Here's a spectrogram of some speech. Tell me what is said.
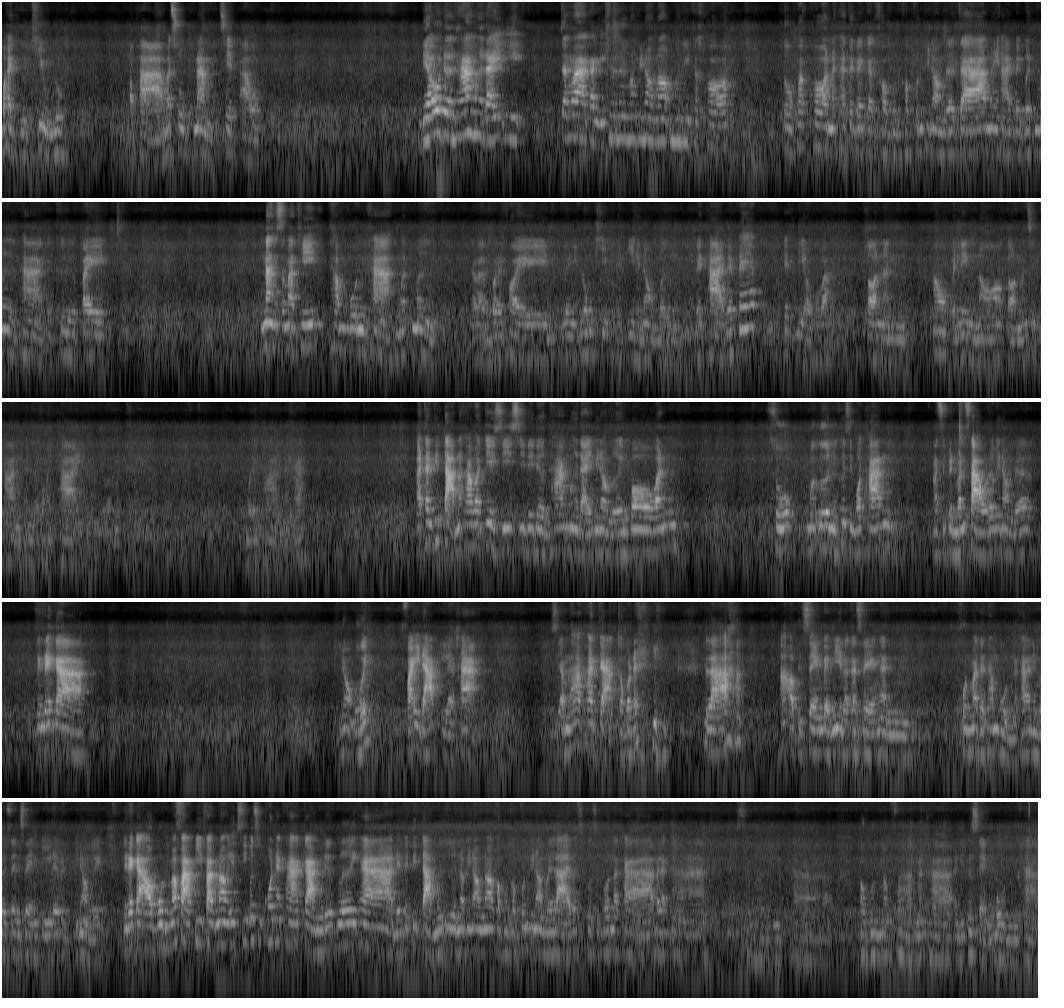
บ่ให้คือคิวอยู่เอาผามาซุบน้ำเช็ดเอา เดี๋ยวเดินทางมือใดอีก จังว่ากันอีกเทื่อนึงน้องพี่น้องเนาะมือนี้ก็ขอตัวพักพรนะคะจะได้กับขอบคุณขอบคุณพี่น้องเด้อจ้ามือหายไปเบิดมือค่ะ ก็คือไป นั่งสมาธิทำบุญค่ะเมื่อมืออะไรบริคอยเลยลงคลิปให้พี่ให้น้องเบิ่งได้ถ่ายไปแป๊บแป๊บเดียวเพราะว่า ตอนนั้นเข้าไปเล่นเนาะตอนมันสิทานเพิ่นก็บ่ให้ถ่ายเดี๋ยวมันบริถ่ายนะคะ อา จารที่ตามนะคะว่าเจซีซีได้เดินทางมือใดพี่น้องเอ้ยบอวันศุกร์มืออื่นนี่คือสิบทันอาจจะเป็นวันเสาร์เด้อพี่น้องเด้อจังได้กาพี่น้องเอ้ยไฟดับอีกแล้วค่ะเสียมล่าผ้าจากกับบ่ได้ลาเอาเป็นแสงแบบนี้แล้วก็แสงอัน คนมาแต่ทำบุญนะคะอันนี้เปอร์เซ็นต์แซงปีเลยพี่น้องเอ้ยจะได้ก็เอาบุญมาฝากพี่ฝากน้องเอฟซีบสุคนนะคะกลางลึกเลยค่ะ เดี๋ยวจะติดตามมืออื่นเนาะพี่น้องเนาะขอบคุณขอบคุณพี่น้องหลายๆบสุขสุคนนะคะไปละค่ะสวัสดีค่ะ เอาบุญมาฝากนะคะ อันนี้คือแสงบุญค่ะ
